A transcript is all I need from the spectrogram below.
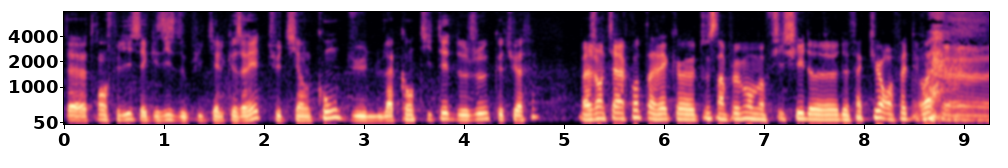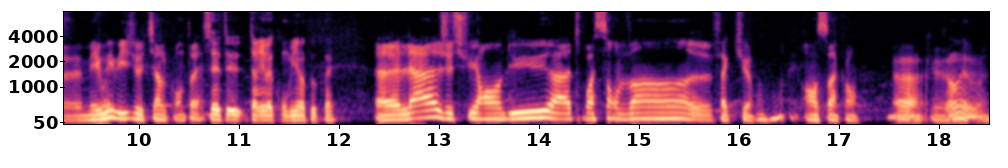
ta Transfludis existe depuis quelques années. Tu tiens compte du- de la quantité de jeux que tu as fait? Bah, j'en tiens compte avec euh, tout simplement mon fichier de, de facture en fait. Donc, Ouais. euh, mais oui, oui, je tiens le compte. ouais. T'arrives à combien à peu près? Euh, là, je suis rendu à 320 euh, factures en 5 ans. Ah, quand même.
